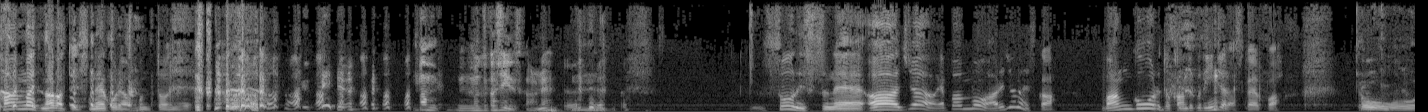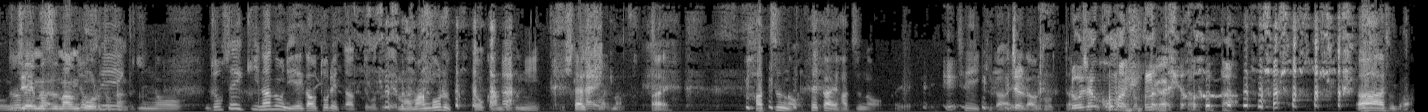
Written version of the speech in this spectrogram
考えてなかったですね、これは本当に。まあ、難しいですからね。うんそうですね。ああ、じゃあ、やっぱもうあれじゃないですか。マンゴールド監督でいいんじゃないですか、やっぱ。おージェームズ・マンゴールド監督。女性器の、女性器なのに映画を撮れたってことで、もうマンゴールド監督にしたいと思います。はい。初の、世界初の、ええー正規が映画を撮った。ロジャーコーマンドなんだよ。ああ、そうか。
